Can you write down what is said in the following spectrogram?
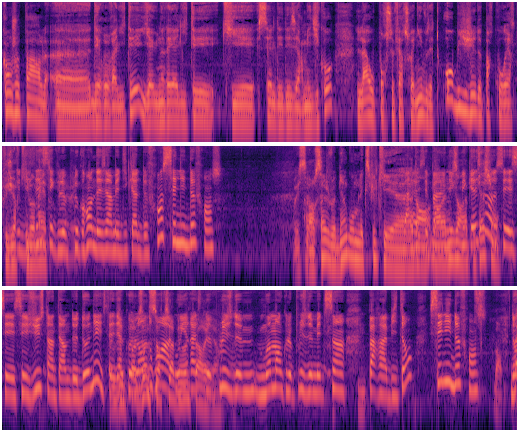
Quand je parle euh, des ruralités, il y a une réalité qui est celle des déserts médicaux, là où pour se faire soigner, vous êtes obligé de parcourir plusieurs Ce que kilomètres. c'est que le plus grand désert médical de France, c'est Alors ça, je veux bien que vous me l'expliquiez euh, Bah, dans, dans pas la une mise en explication, application. c'est- juste un terme de données. C'est-à-dire que de l'endroit où il de reste Paris, le hein. plus de, moi manque le plus de médecins par habitant, c'est l'Île-de-France. Donc, Bah,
